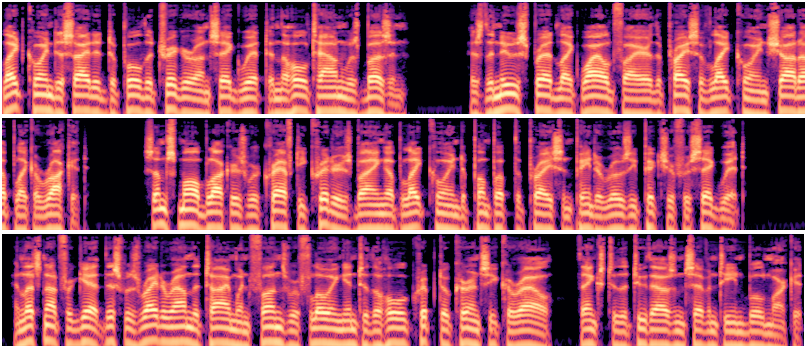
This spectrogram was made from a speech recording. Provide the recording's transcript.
Litecoin decided to pull the trigger on SegWit, and the whole town was buzzing. As the news spread like wildfire, the price of Litecoin shot up like a rocket. Some small blockers were crafty critters buying up Litecoin to pump up the price and paint a rosy picture for SegWit. And let's not forget, this was right around the time when funds were flowing into the whole cryptocurrency corral, thanks to the 2017 bull market.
